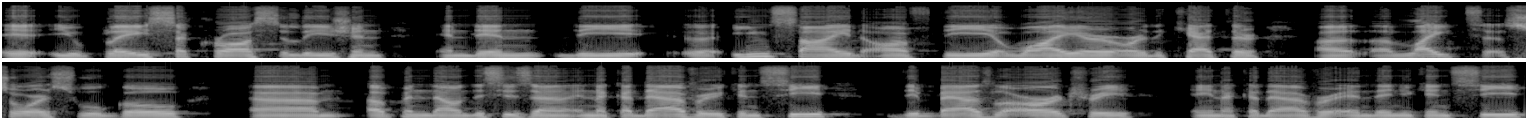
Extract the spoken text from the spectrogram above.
it, you place across the lesion and then the uh, inside of the wire or the catheter, uh, a light source will go um, up and down. This is a, in a cadaver. You can see the basilar artery in a cadaver, and then you can see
